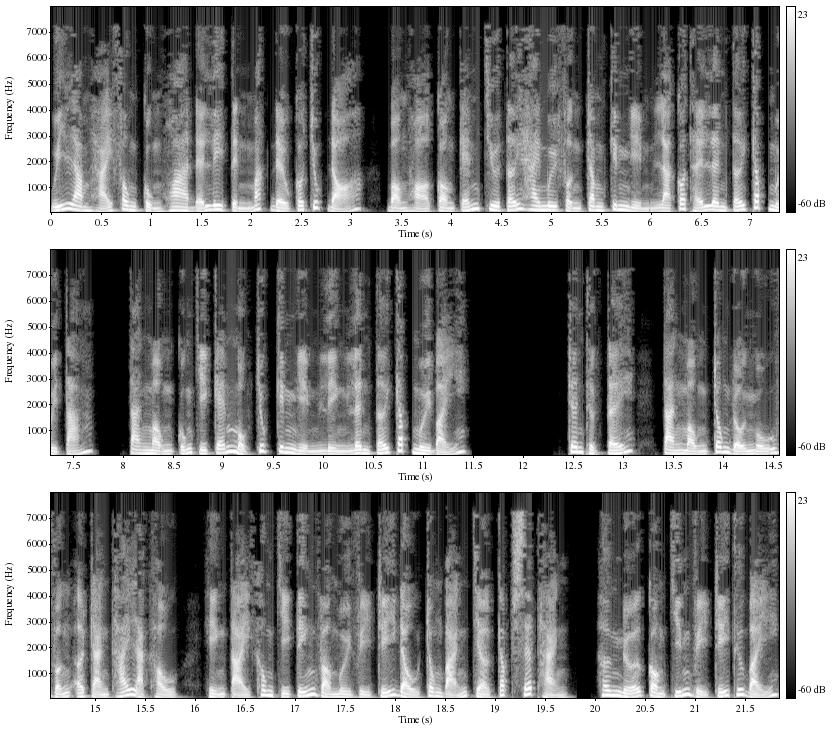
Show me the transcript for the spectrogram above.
Quý Lam Hải Phong cùng Hoa để ly tình mắt đều có chút đỏ, bọn họ còn kém chưa tới 20% kinh nghiệm là có thể lên tới cấp 18. Tàn mộng cũng chỉ kém một chút kinh nghiệm liền lên tới cấp 17. Trên thực tế, tàn mộng trong đội ngũ vẫn ở trạng thái lạc hậu, hiện tại không chỉ tiến vào 10 vị trí đầu trong bảng chờ cấp xếp hạng, hơn nữa còn chiếm vị trí thứ bảy,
